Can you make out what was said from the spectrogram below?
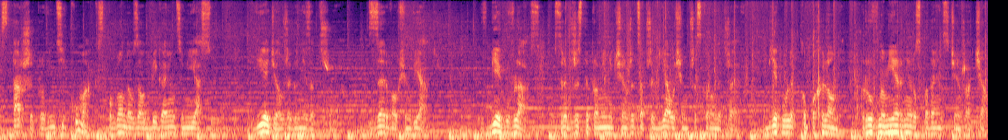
Starszy prowincji Kumak spoglądał za odbiegającym Yasuo. Wiedział, że go nie zatrzyma. zerwał się wiatr. Wbiegł w las. Srebrzyste promienie księżyca przebijały się przez korony drzew. Biegł lekko pochylony, równomiernie rozkładając ciężar ciała.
